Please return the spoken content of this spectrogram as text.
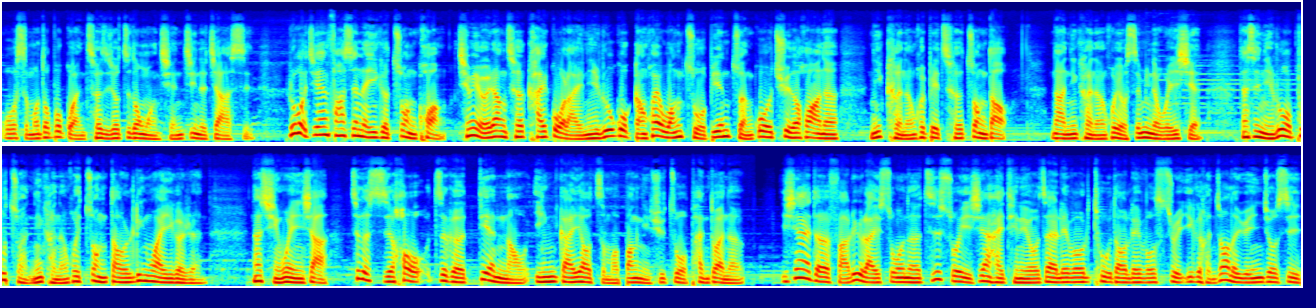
我什么都不管，车子就自动往前进的驾驶。如果今天发生了一个状况，前面有一辆车开过来，你如果赶快往左边转过去的话呢，你可能会被车撞到，那你可能会有生命的危险。但是你如果不转，你可能会撞到另外一个人。那请问一下，这个时候这个电脑应该要怎么帮你去做判断呢？以现在的法律来说呢，之所以现在还停留在 Level Two 到 Level Three，一个很重要的原因就是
